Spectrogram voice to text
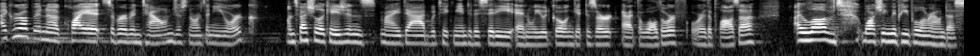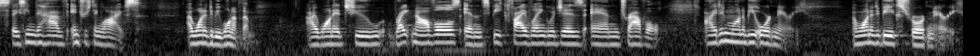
I grew up in a quiet suburban town just north of New York. On special occasions, my dad would take me into the city and we would go and get dessert at the Waldorf or the Plaza. I loved watching the people around us. They seemed to have interesting lives. I wanted to be one of them. I wanted to write novels and speak five languages and travel. I didn't want to be ordinary. I wanted to be extraordinary.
